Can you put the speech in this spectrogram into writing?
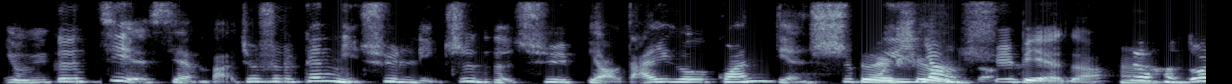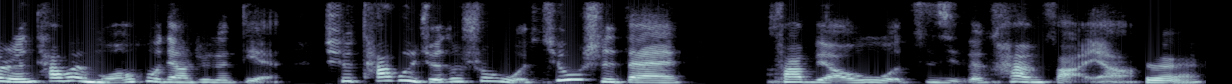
有一个界限吧，就是跟你去理智的去表达一个观点是不一样的，区别的。对很多人他会模糊掉这个点，就他会觉得说我就是在发表我自己的看法呀，对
